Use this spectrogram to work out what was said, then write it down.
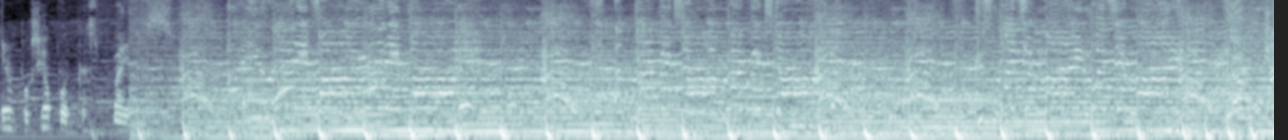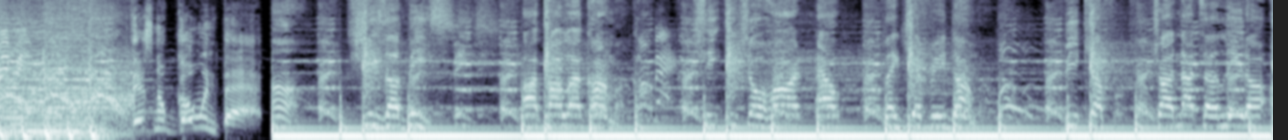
en un próximo podcast. Bye. no. Uh, she's a beast. A leader.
